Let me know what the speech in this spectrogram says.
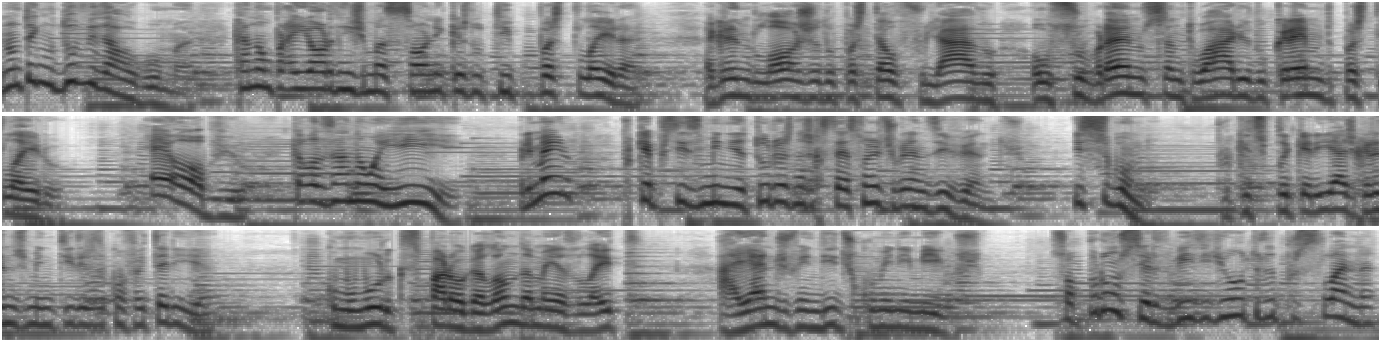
Não tenho dúvida alguma que andam para aí ordens maçónicas do tipo pasteleira, a grande loja do pastel folhado ou o soberano santuário do creme de pasteleiro. É óbvio que elas andam aí. Primeiro, porque é preciso miniaturas nas recepções dos grandes eventos. E segundo, porque isso explicaria as grandes mentiras da confeitaria. Como o muro que separa o galão da meia de leite, há anos vendidos como inimigos, só por um ser de vidro e outro de porcelana.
